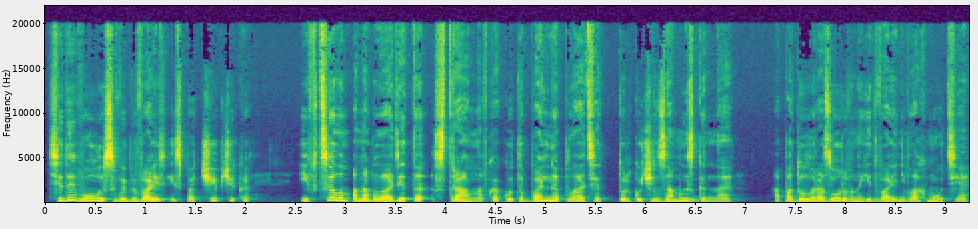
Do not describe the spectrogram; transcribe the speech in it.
Седые волосы выбивались из-под чепчика, и в целом она была одета странно, в какое-то бальное платье, только очень замызганное, а подол разорвано едва ли не в лохмотья.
